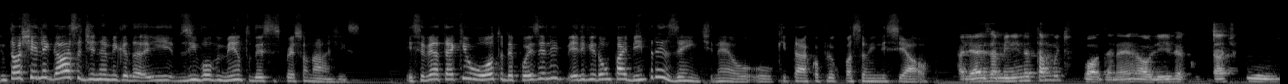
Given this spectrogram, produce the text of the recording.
Então achei legal essa dinâmica da- e desenvolvimento desses personagens. E você vê até que o outro, depois, ele, ele virou um pai bem presente, né? O, o que tá com a preocupação inicial. Aliás, a menina tá muito foda, né? A Olivia tá tipo.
